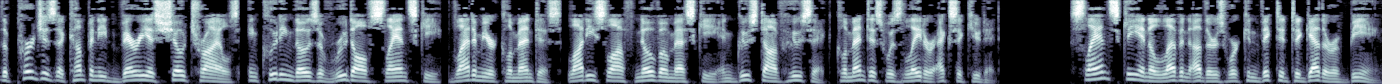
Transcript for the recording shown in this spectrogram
The purges accompanied various show trials, including those of Rudolf Slansky, Vladimir Klementis, Ladislav Novomeský and Gustav Husák Klementis was later executed. Slansky and eleven others were convicted together of being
